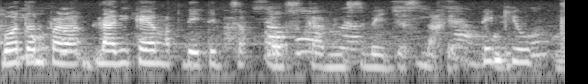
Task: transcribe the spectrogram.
button para lagi kayong updated sa post coming videos natin. Thank you.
